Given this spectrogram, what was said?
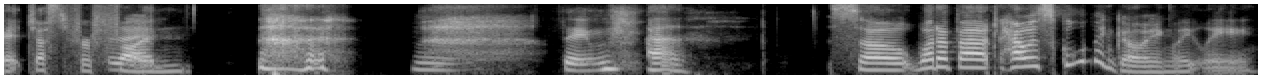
it just for Right. fun. Hmm. Same. Uh, so, what about how has school been going lately?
